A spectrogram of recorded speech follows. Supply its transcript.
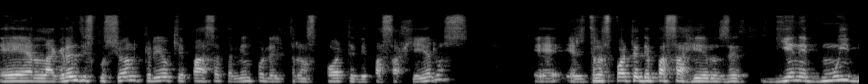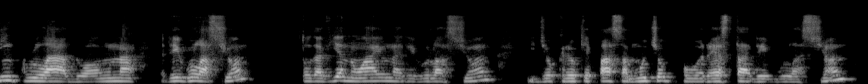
Eh, la gran discusión creo que pasa también por el transporte de pasajeros. Eh, el transporte de pasajeros es, viene muy vinculado a una regulación. Todavía no hay una regulación y yo creo que pasa mucho por esta regulación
